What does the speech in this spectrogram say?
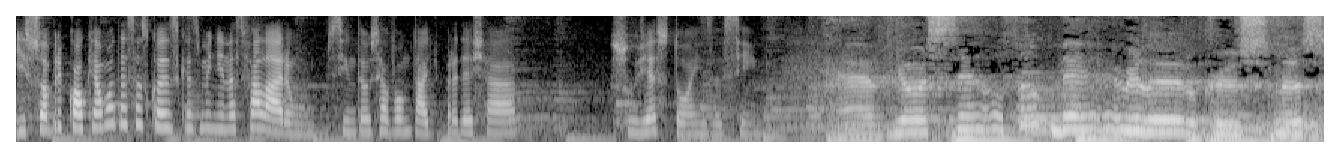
E sobre qualquer uma dessas coisas que as meninas falaram, sintam-se à vontade para deixar sugestões assim. Have yourself a merry little Christmas.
